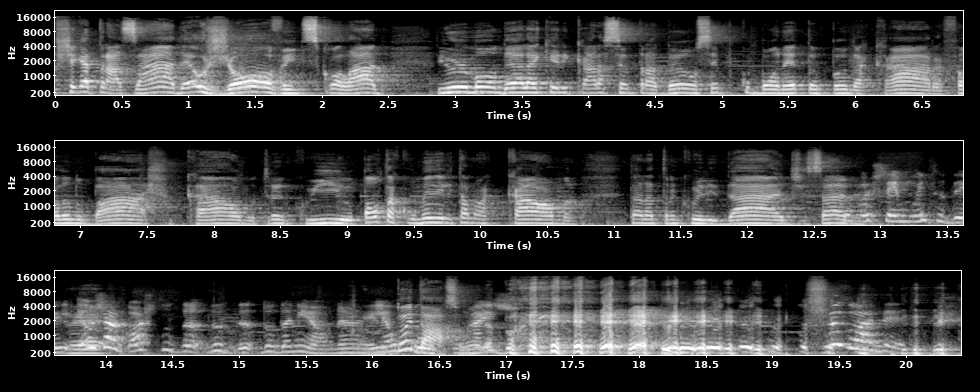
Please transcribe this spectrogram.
chega atrasada, é o jovem descolado. E o irmão dela é aquele cara centradão, sempre com o boné tampando a cara, falando baixo, calmo, tranquilo. O pau tá comendo, ele tá numa calma, tá na tranquilidade, Eu sabe? gostei muito dele. É. Eu já gosto do, do, do Daniel, né? Ele é um Doidaço, né? Mas... É Eu gosto dele.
